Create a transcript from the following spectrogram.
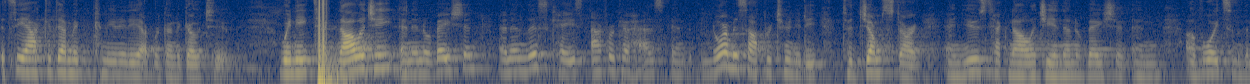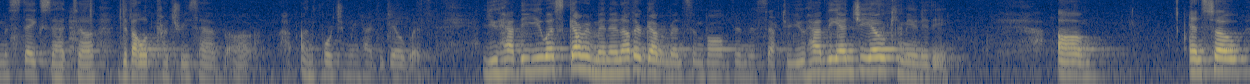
it's the academic community that we're going to go to. We need technology and innovation, and in this case, Africa has an enormous opportunity to jumpstart and use technology and innovation and avoid some of the mistakes that uh, developed countries have uh, unfortunately had to deal with. You have the US government and other governments involved in this sector. You have the NGO community. Um, and so,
